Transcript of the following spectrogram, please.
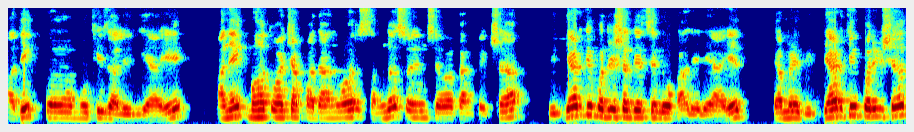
अधिक मोठी झालेली आहे. अनेक महत्त्वाच्या पदांवर संघ स्वयंसेवकांपेक्षा विद्यार्थी परिषदेचे लोक आलेले आहेत. त्यामुळे विद्यार्थी परिषद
